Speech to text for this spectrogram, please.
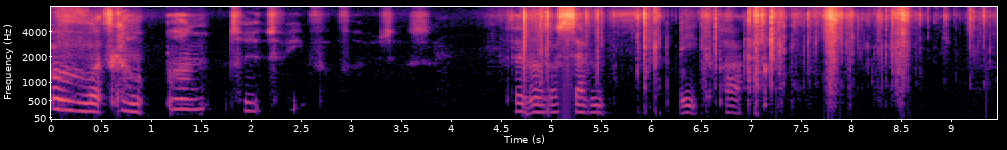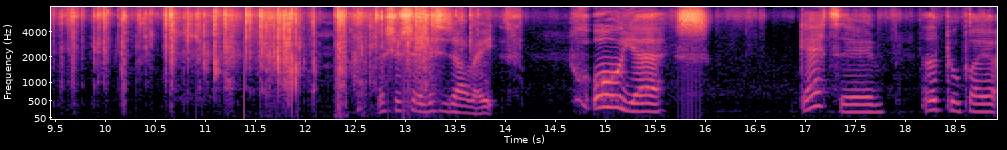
Oh, let's count. One, two, three, think that was our seventh, eighth pack. Let's just say this is our eighth. Oh yes, get him. A Liverpool player,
